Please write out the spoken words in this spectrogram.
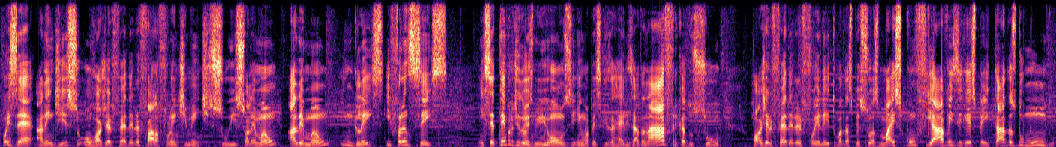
Pois é, além disso, o Roger Federer fala fluentemente suíço-alemão, alemão, inglês e francês. Em setembro de 2011, em uma pesquisa realizada na África do Sul, Roger Federer foi eleito uma das pessoas mais confiáveis e respeitadas do mundo,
